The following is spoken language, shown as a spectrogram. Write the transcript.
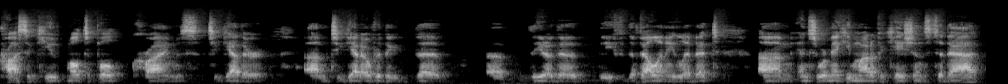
prosecute multiple crimes together um, to get over the the, uh, the you know the, the, the felony limit, um, and so we're making modifications to that.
